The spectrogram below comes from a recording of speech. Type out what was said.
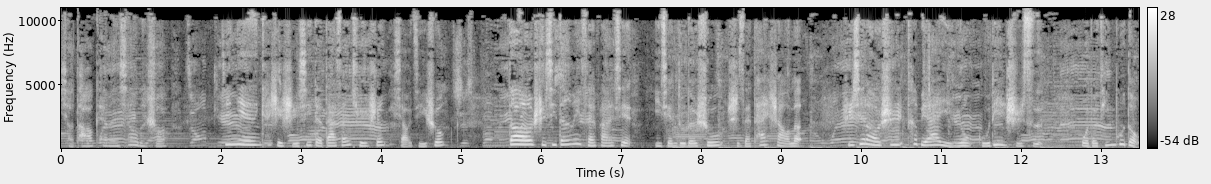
小涛开玩笑地说：“今年开始实习的大三学生小吉说，到实习单位才发现，以前读的书实在太少了。”实习老师特别爱引用古典诗词，我都听不懂。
